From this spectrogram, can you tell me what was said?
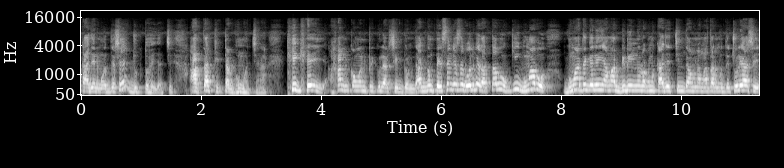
কাজের মধ্যে সে যুক্ত হয়ে যাচ্ছে। আর তার ঠিকঠাক ঘুম হচ্ছে না। ঠিক এই আনকমন পিকুলার সিমটম একদম পেশেন্ট এসে বলবে, ডাক্তারবাবু, কি ঘুমাবো? ঘুমাতে গেলেই আমার বিভিন্ন রকম কাজের চিন্তা আমার মাথার মধ্যে চলে আসে।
